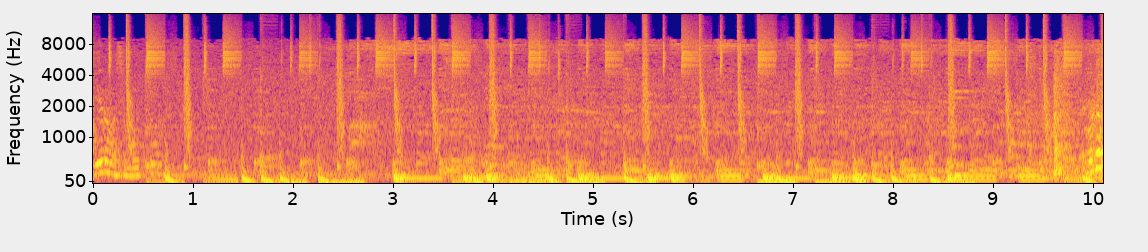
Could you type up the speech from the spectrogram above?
얘랑무슨소리 Wala.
